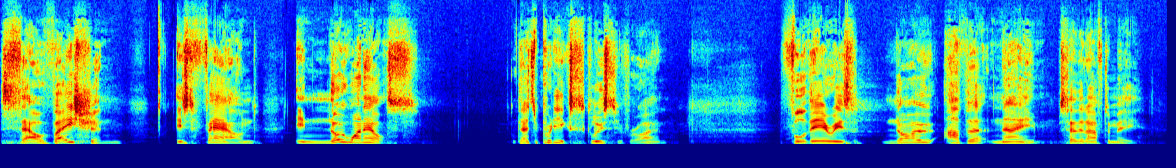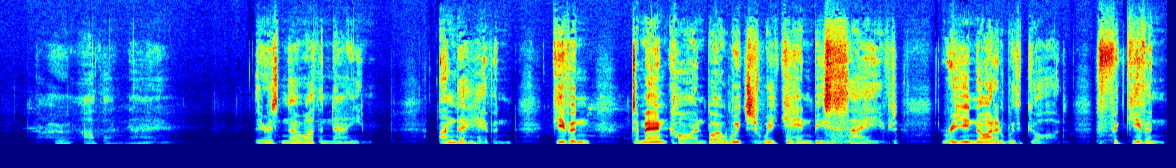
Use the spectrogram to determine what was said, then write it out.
Salvation is found in no one else. That's pretty exclusive, right? For there is no other name. Say that after me. No other name. There is no other name under heaven given to mankind by which we can be saved, reunited with God, forgiven,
